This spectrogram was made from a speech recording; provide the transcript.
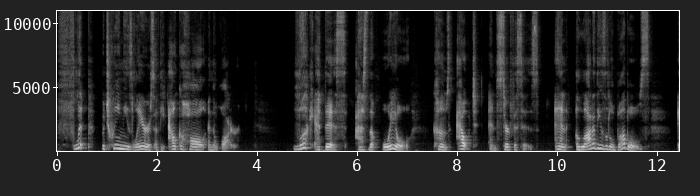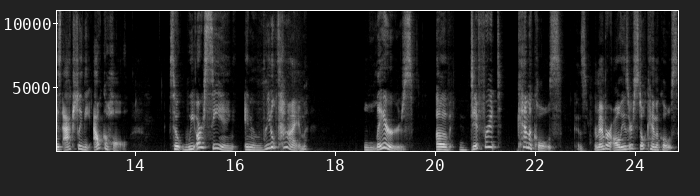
flip between these layers of the alcohol and the water. Look at this as the oil comes out and surfaces. And a lot of these little bubbles is actually the alcohol. So we are seeing in real time layers of different chemicals, because remember, all these are still chemicals,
